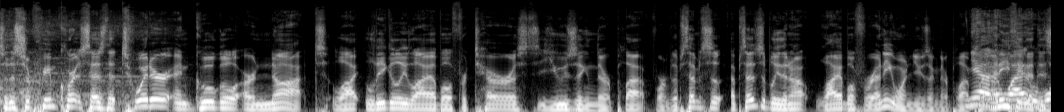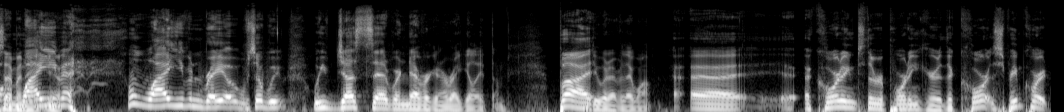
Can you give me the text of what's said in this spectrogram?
So the Supreme Court says that Twitter and Google are not li- legally liable for terrorists using their platforms. Ostens- Ostensibly, they're not liable for anyone using their platform. then anything why, that wh- disseminates. why yeah. even why even ra- so we we've just said we're never going to regulate them. But do whatever they want. uh, according to the reporting here, the court, the Supreme Court,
